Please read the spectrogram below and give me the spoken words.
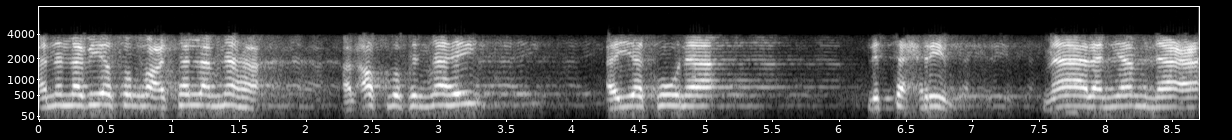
أن النبي صلى الله عليه وسلم نهى الأصل في النهي أن يكون للتحريم. ما لم يمنع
